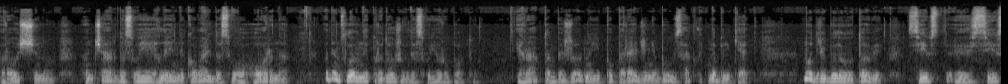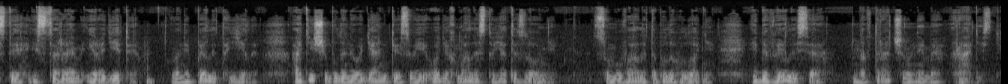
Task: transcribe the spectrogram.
розчину, гончар до своєї глини, коваль до свого горна. Одним словом, вони продовжували свою роботу. І раптом без жодної попередження був заклик на бенкет. Мудрі були готові сісти, сісти із царем і радіти. Вони пили та їли, а ті, що були неодягнуті у свій одяг, мали стояти зовні, сумували та були голодні, і дивилися на втрачену ними радість.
